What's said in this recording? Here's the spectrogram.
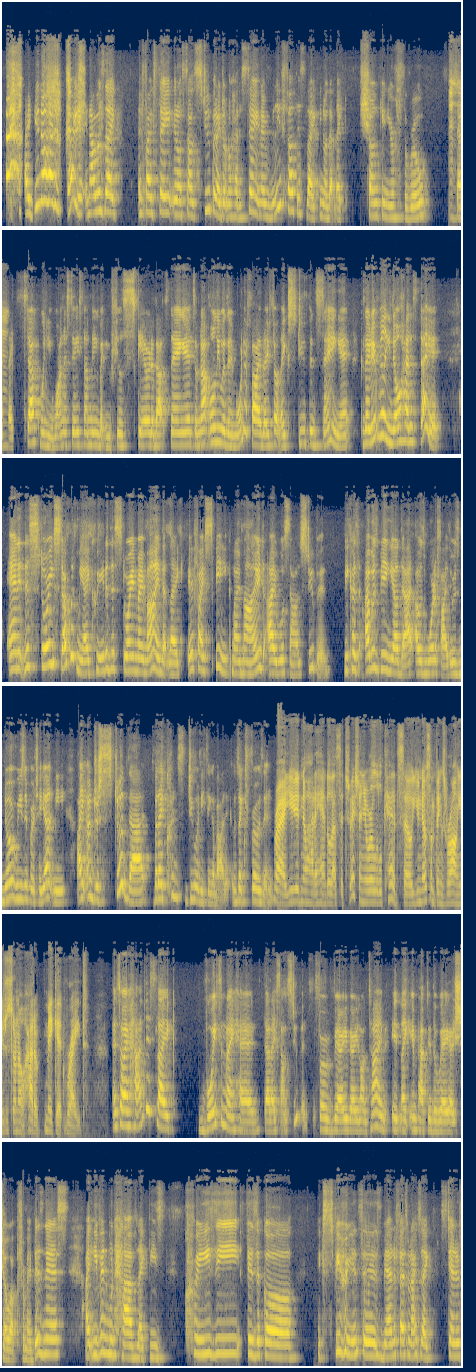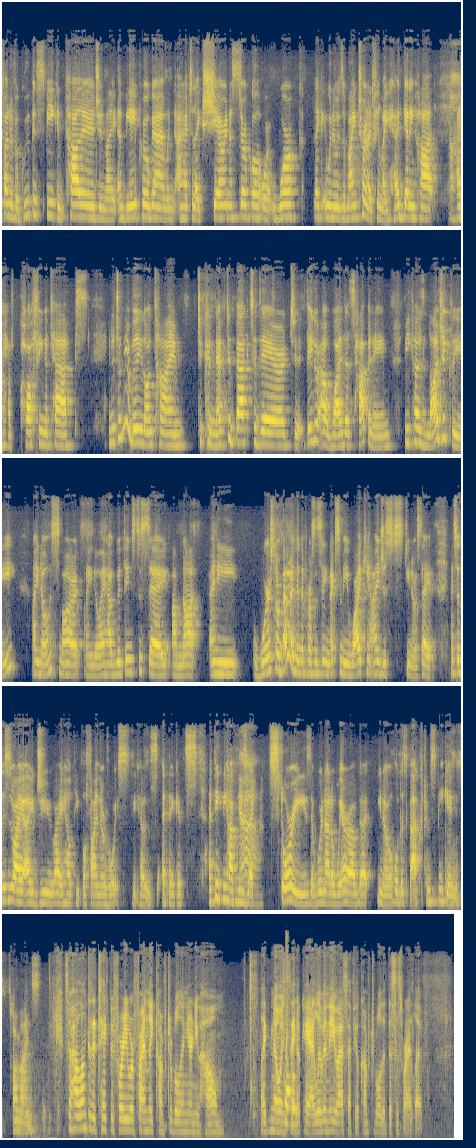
I didn't know how to say it. And I was like, if I say it, it'll sound stupid. I don't know how to say. It. And I really felt this like, you know, that like chunk in your throat mm-hmm. that's like stuck when you want to say something, but you feel scared about saying it. So not only was I mortified, but I felt like stupid saying it because I didn't really know how to say it. And it, this story stuck with me. I created this story in my mind that, like, if I speak my mind, I will sound stupid because I was being yelled at. I was mortified. There was no reason for it to yell at me. I understood that, but I couldn't do anything about it. It was like frozen. Right. You didn't know how to handle that situation. You were a little kid. So you know something's wrong. You just don't know how to make it right. And so I had this like voice in my head that I sound stupid for a very, very long time. It like impacted the way I show up for my business. I even would have like these crazy physical experiences manifest when I had to like stand in front of a group and speak in college in my MBA program when I had to like share in a circle or at work. Like when it was my turn, I'd feel my head getting hot. Uh-huh. I'd have coughing attacks. And it took me a really long time to connect it back to there, to figure out why that's happening. Because logically, I know I'm smart. I know I have good things to say. I'm not any worse or better than the person sitting next to me why can't i just you know say it and so this is why i do i help people find their voice because i think it's i think we have these yeah. like stories that we're not aware of that you know hold us back from speaking our minds so how long did it take before you were finally comfortable in your new home like knowing so, saying okay i live in the us i feel comfortable that this is where i live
